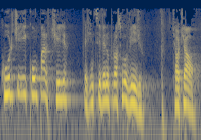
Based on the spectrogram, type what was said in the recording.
Curte e compartilha. Que a gente se vê no próximo vídeo. Tchau, tchau.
